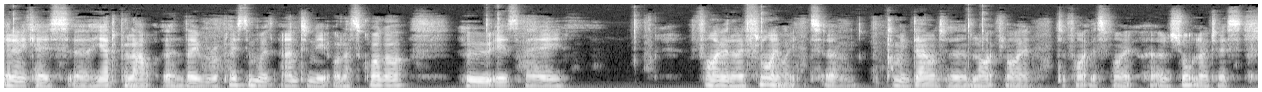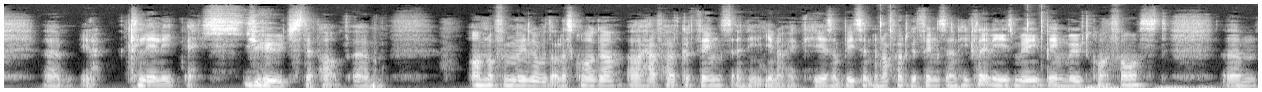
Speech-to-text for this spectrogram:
in any case, uh, he had to pull out, and they replaced him with Anthony Olascuaga, who is a 5 0 flyweight, um, coming down to light fly to fight this fight on short notice um, you know, clearly a huge step up. Um, I'm not familiar with Olascuaga. I have heard good things, and he, you know, he is unbeaten, and I've heard good things, and he clearly is mo- being moved quite fast. Um,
